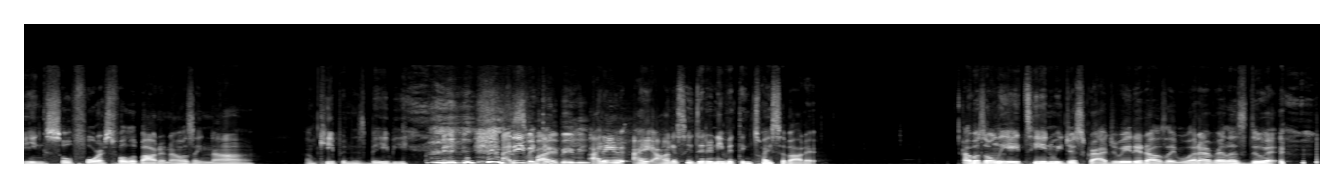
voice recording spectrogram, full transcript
being so forceful about it. And I was like, "Nah." I'm keeping this baby. I didn't even my think, baby. I didn't. I honestly didn't even think twice about it. I was only 18. We just graduated. I was like, whatever, let's do it.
